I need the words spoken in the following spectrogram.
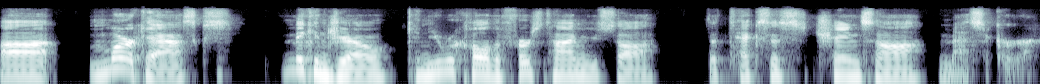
Uh, Mark asks, Mick and Joe, can you recall the first time you saw the Texas Chainsaw Massacre?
